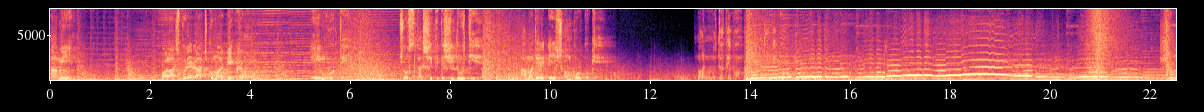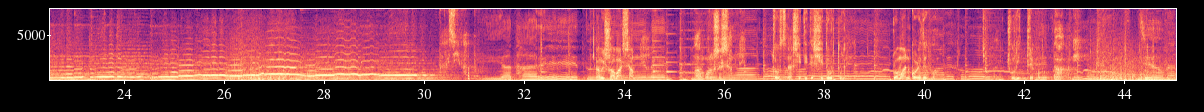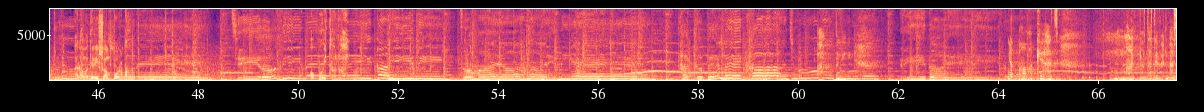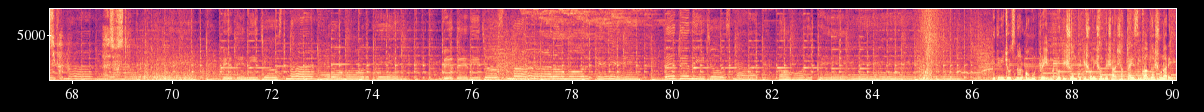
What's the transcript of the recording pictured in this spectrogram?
আমি পলাশপুরের রাজকুমার বিক্রম। এই মুহূর্তে জ্যোৎস্নার স্মৃতিতে সিঁদুর দিয়ে আমাদের এই সম্পর্ককে আমি সবার সামনে মা মনসার সামনে জ্যোৎস্নার স্মৃতিতে সিঁদুর তুলে প্রমাণ করে দেব চরিত্রে কোনো দাগ নেই। আর আমাদের এই সম্পর্ক অবৈধ নয়। তোমায় আমায় নিয়ে থাকবে আমাকে আজ মান্যতা দেবেন বাজি বাবু হ্যাঁ জ্যোৎস্না বেদনী জ্যোৎস্নার অমর প্রেম বেদনী জ্যোৎস্নার অমর প্রতি সোম থেকে শনি সন্ধ্যে সাড়ে সাতটায় জি বাংলা শোনারে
